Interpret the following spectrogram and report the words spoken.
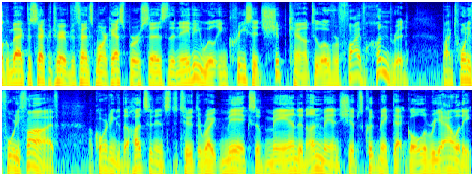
Welcome back. The Secretary of Defense Mark Esper says the Navy will increase its ship count to over 500 by 2045. According to the Hudson Institute, the right mix of manned and unmanned ships could make that goal a reality.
